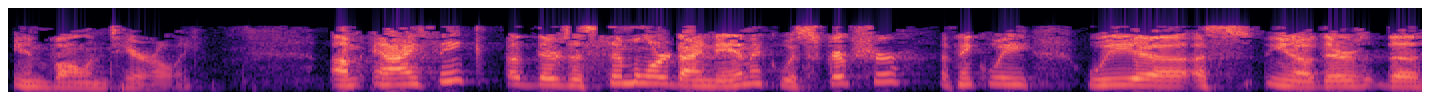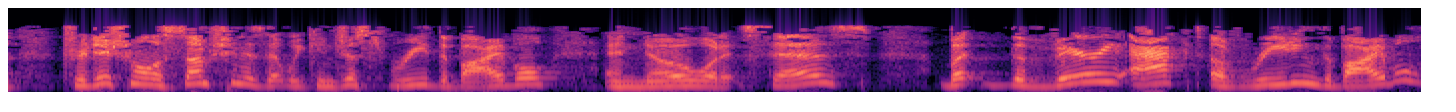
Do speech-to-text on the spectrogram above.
involuntarily. Um, and I think uh, there's a similar dynamic with Scripture. I think we we uh, you know there's the traditional assumption is that we can just read the Bible and know what it says, but the very act of reading the Bible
